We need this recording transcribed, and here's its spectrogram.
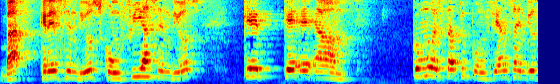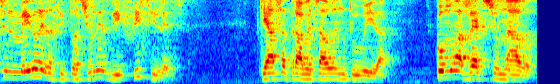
¿Va? ¿Crees en Dios? ¿Confías en Dios? ¿Qué, qué, eh, ¿Cómo está tu confianza en Dios en medio de las situaciones difíciles que has atravesado en tu vida? ¿Cómo has reaccionado?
